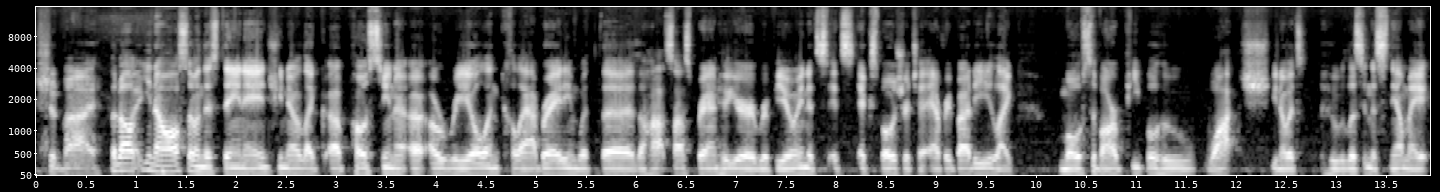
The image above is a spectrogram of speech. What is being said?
should buy. But all, Like, you know, also in this day and age, you know, like uh, posting a, a reel and collaborating with the the hot sauce brand who you're reviewing, it's it's exposure to everybody. Like most of our people who watch, you know, it's who listen to Snailmate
